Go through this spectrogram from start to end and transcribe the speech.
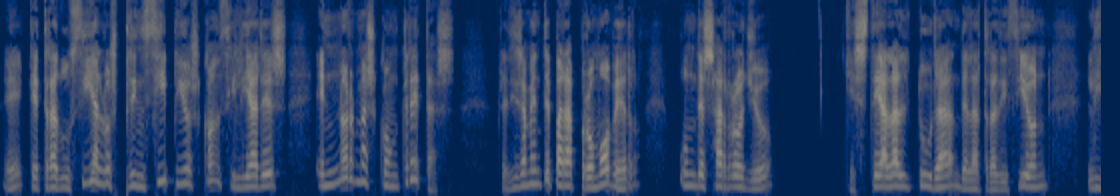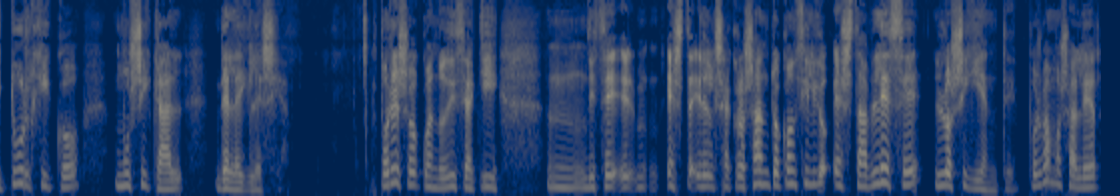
eh, que traducía los principios conciliares en normas concretas, precisamente para promover un desarrollo que esté a la altura de la tradición litúrgico musical de la Iglesia. Por eso, cuando dice aquí, mm, dice, eh, este, el Sacrosanto Concilio establece lo siguiente. Pues vamos a leer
